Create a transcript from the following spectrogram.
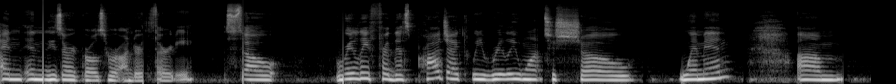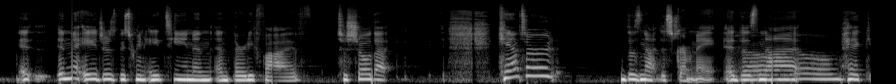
and and these are girls who are under 30 so really for this project we really want to show women um, in the ages between 18 and, and 35 to show that cancer does not discriminate. It does not no. pick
